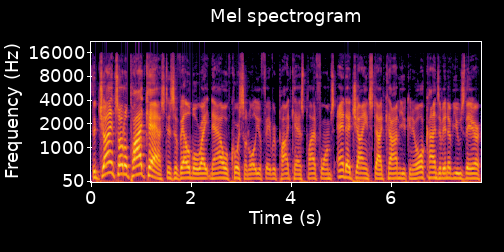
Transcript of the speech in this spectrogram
The Giants Huddle podcast is available right now, of course, on all your favorite podcast platforms and at giants.com. You can hear all kinds of interviews there.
